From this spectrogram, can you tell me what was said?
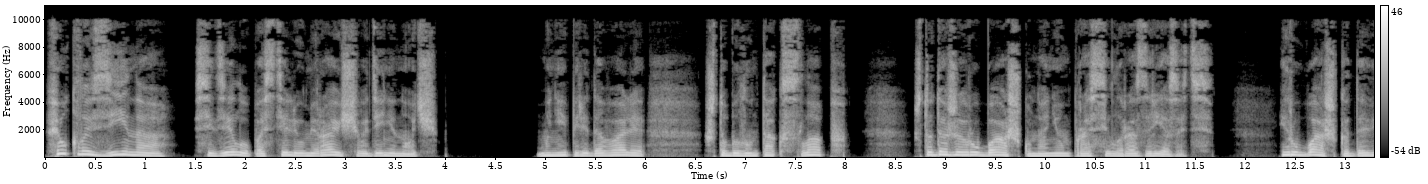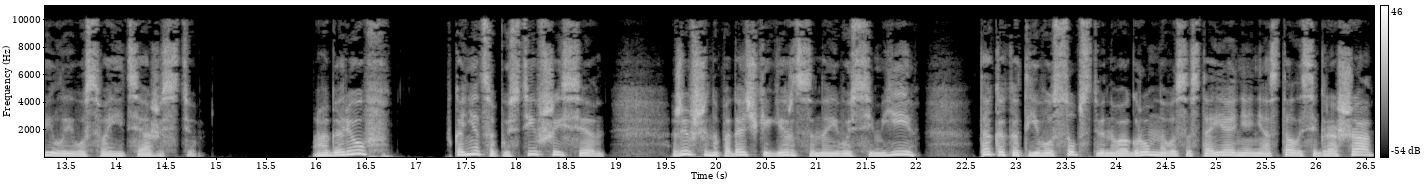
Фёкла Зина сидела у постели умирающего день и ночь. Мне передавали, что был он так слаб, что даже рубашку на нем просил разрезать. И рубашка давила его своей тяжестью. А Огарев, в конец опустившийся, живший на подачке Герцена и его семьи, так как от его собственного огромного состояния не осталось и гроша,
